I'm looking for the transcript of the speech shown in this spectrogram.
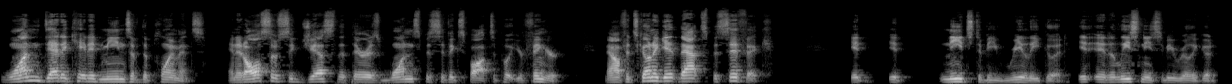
one dedicated means of deployment, and it also suggests that there is one specific spot to put your finger. Now, if it's going to get that specific, it, it needs to be really good. It, it at least needs to be really good.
